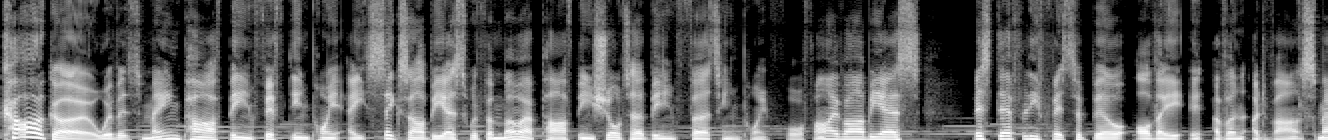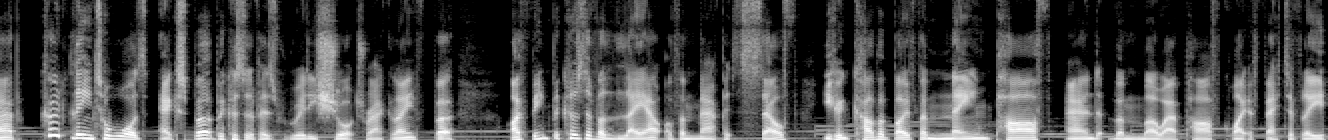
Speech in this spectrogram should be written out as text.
Cargo, with its main path being 15.86 RBS, with the Moab path being shorter being 13.45 RBS. This definitely fits the bill of a of an advanced map. Could lean towards expert because of its really short track length, but I think because of the layout of the map itself, you can cover both the main path and the Moab path quite effectively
